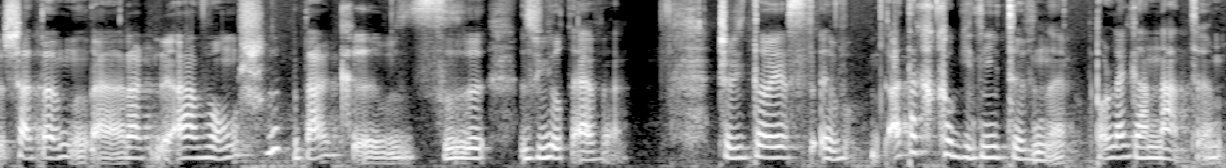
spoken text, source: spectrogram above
e, szatan, a, a wąż, tak, z, zwiódł Ewę. Czyli to jest atak kognitywny polega na tym,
